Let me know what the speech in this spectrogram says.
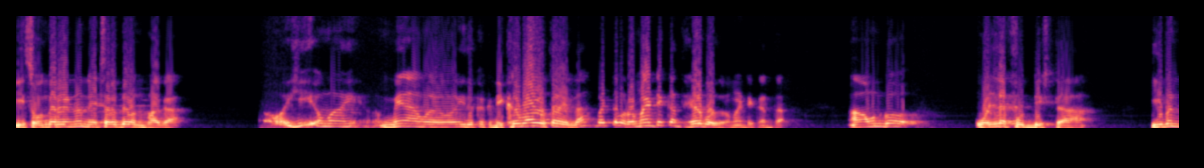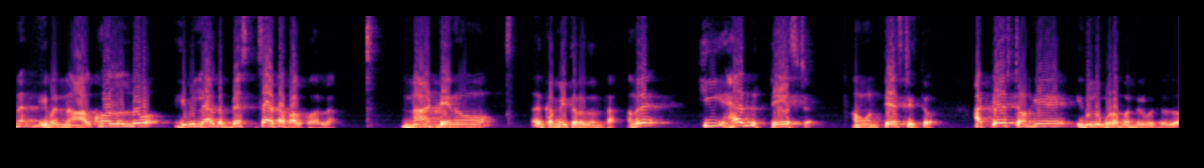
ಈ ಸೌಂದರ್ಯನು ನೇಚರದ್ದೇ ಒಂದು ಭಾಗ. ಇದಕ್ಕೆ ನಿಖರವಾದ ಉತ್ತರ ಇಲ್ಲ ಬಟ್ ರೊಮ್ಯಾಂಟಿಕ್ ಅಂತ ಹೇಳ್ಬೋದು ರೊಮ್ಯಾಂಟಿಕ್ ಅಂತ. ಅವನಿಗೂ ಒಳ್ಳೆ ಫುಡ್ ಇಷ್ಟ. ಇವನ್ ಇವನ್ ಆಲ್ಕೋಹಾಲ್ ಅಲ್ಲೂ he will have the best sort of alcohol not ಏನೋ ಕಮ್ಮಿ ಅಂತ ಅಂದ್ರೆ ಹಿ ಹ್ಯಾಡ್ ಟೇಸ್ಟ್ ಅವನ ಟೇಸ್ಟ್ ಇತ್ತು. ಆ ಟೇಸ್ಟ್ ಅವನಿಗೆ ಇದಲ್ಲೂ ಕೂಡ ಬಂದಿರ್ಬೋದು ಅದು.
